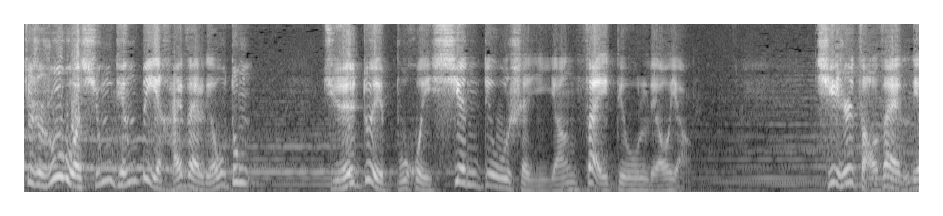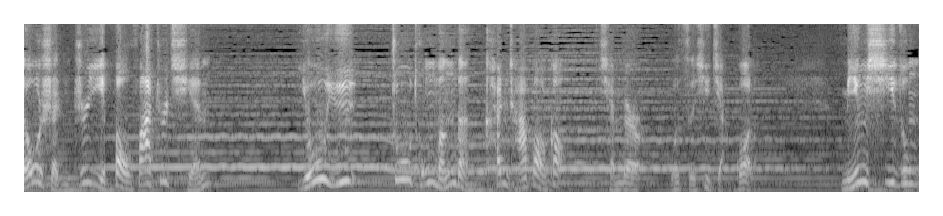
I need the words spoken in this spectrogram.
就是如果熊廷弼还在辽东，绝对不会先丢沈阳，再丢辽阳。其实早在辽沈之役爆发之前，由于朱同盟的勘察报告，前边我仔细讲过了。明熹宗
